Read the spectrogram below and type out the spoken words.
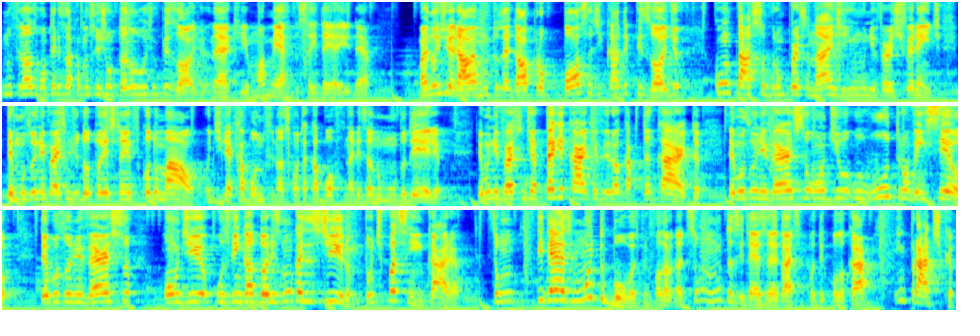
no final das contas, eles acabam se juntando no último episódio, né? Que uma merda essa ideia aí, né? Mas no geral é muito legal a proposta de cada episódio contar sobre um personagem em um universo diferente. Temos o universo onde o Doutor Estranho ficou do mal, onde ele acabou, no final das contas, acabou finalizando o mundo dele. Temos o universo onde a Peggy Carter virou a Capitã Carter. Temos o universo onde o Ultron venceu. Temos o universo onde os Vingadores nunca existiram. Então, tipo assim, cara, são ideias muito boas, pra falar a verdade. São muitas ideias legais pra poder colocar em prática.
